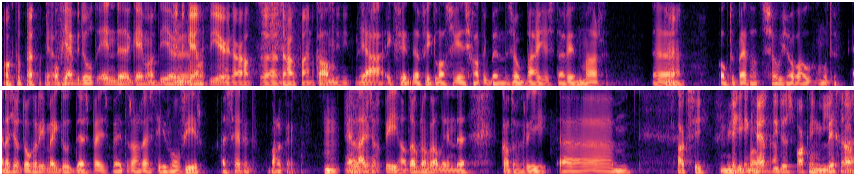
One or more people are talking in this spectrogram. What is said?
Octopath. had- Ja. Of jij bedoelt in de Game of the Year? In de eh, Game of the Year, daar had, eh, daar had Final Fantasy Kan. niet meer Ja, staan. ik vind, dat vind ik lastig inschat. Ik ben zo biased daarin. Maar eh Ja. Octopath had sowieso hoger moeten. En als je er toch een remake doet, Dead Space is beter dan Resident Evil 4. I said it, maar oké. Hm, ja, en Lies of P had ook nog wel in de categorie ehm, Actie. muziek Ik, ik heb staan. die dus fucking liggen. Oh.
